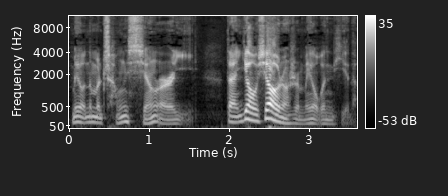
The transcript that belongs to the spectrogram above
没有那么成型而已。但药效上是没有问题的。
